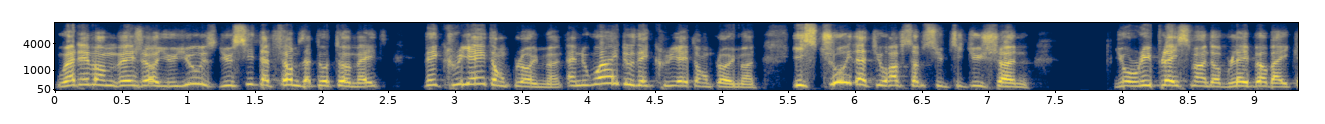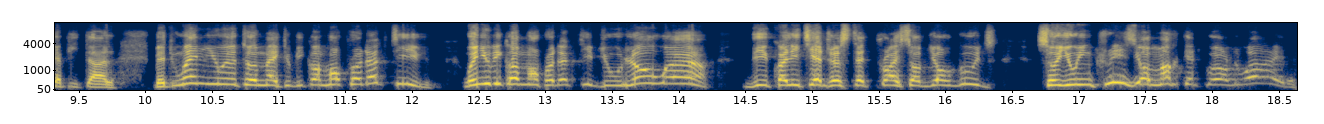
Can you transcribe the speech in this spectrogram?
whatever measure you use, you see that firms that automate, they create employment. And why do they create employment? It's true that you have some substitution your replacement of labor by capital. But when you automate to become more productive, when you become more productive, you lower the quality adjusted price of your goods. So you increase your market worldwide.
